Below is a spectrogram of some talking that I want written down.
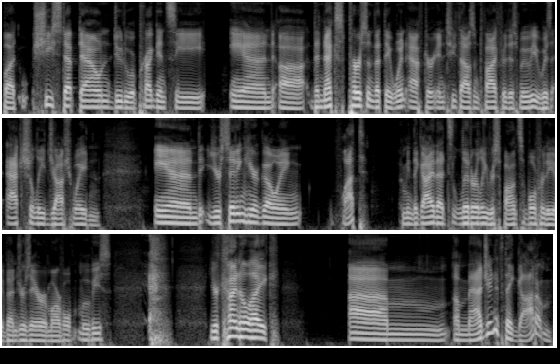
But she stepped down due to a pregnancy, and uh, the next person that they went after in 2005 for this movie was actually Josh Whedon. And you're sitting here going, What? I mean, the guy that's literally responsible for the Avengers era Marvel movies. you're kind of like, um, imagine if they got him.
